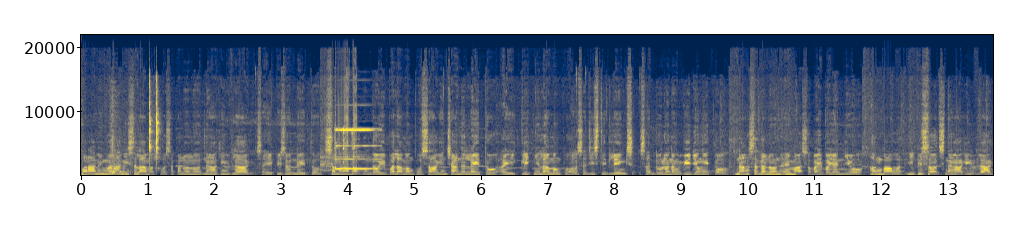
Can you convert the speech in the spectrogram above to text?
Maraming maraming salamat po sa panonood ng aking vlog sa episode na ito. Sa mga bagong gawi pa lamang po sa aking channel na ito ay click nyo lamang po ang suggested links sa dulo ng video ito nang sa ganun ay masubaybayan nyo ang bawat episodes ng aking vlog.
